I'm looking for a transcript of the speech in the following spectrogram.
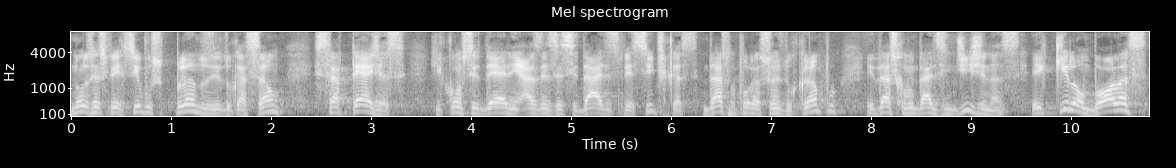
nos respectivos planos de educação estratégias que considerem as necessidades específicas das populações do campo e das comunidades indígenas e quilombolas,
